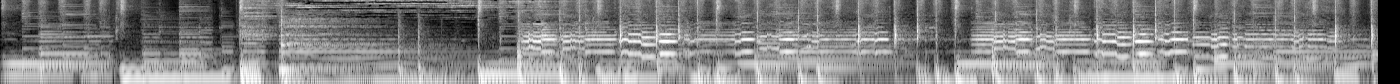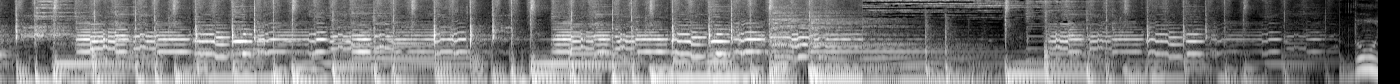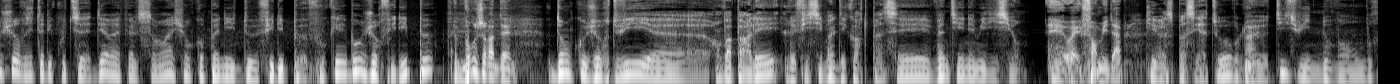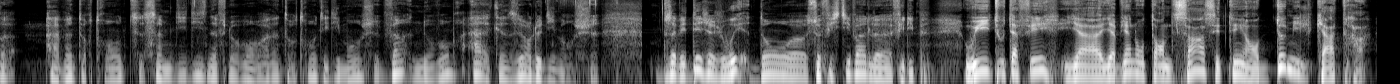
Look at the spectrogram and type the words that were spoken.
Música Bonjour, vous êtes à l'écoute d'RFL 101, je suis en compagnie de Philippe Fouquet. Bonjour Philippe. Bonjour Abdel. Donc aujourd'hui, euh, on va parler le Festival des cordes pincées, 21e édition. Eh ouais, formidable. Qui va se passer à Tours le Ouais. 18 novembre à 20h30, samedi 19 novembre à 20h30 et dimanche 20 novembre à 15h le dimanche. Vous avez déjà joué dans euh, ce festival, euh, Philippe? Oui, tout à fait. Il y a, bien longtemps de ça, c'était en 2004.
